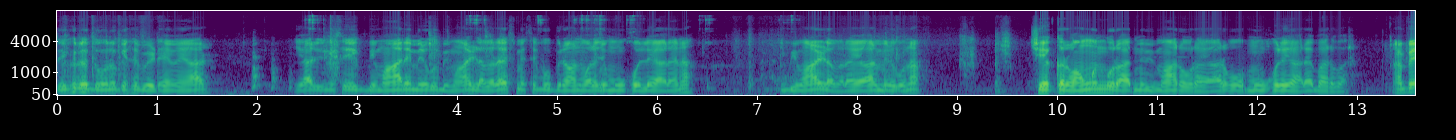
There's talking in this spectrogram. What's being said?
देख रहे हो दोनों कैसे बैठे हुए हैं यार। यार इनमें से एक बीमार है, मेरे को बीमार लग रहा है इसमें से, वो बिरान वाला जो मुँह खोले आ रहा है ना। ये बीमार लग रहा है यार मेरे को ना। चेक करवाऊँगा उनको रात में बीमार हो रहा है यार, वो मुँह खोले आ रहा है बार बार अबे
